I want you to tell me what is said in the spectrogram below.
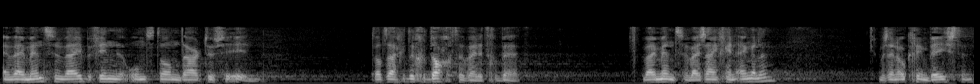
En wij mensen, wij bevinden ons dan daartussenin. Dat is eigenlijk de gedachte bij dit gebed. Wij mensen, wij zijn geen engelen. We zijn ook geen beesten.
